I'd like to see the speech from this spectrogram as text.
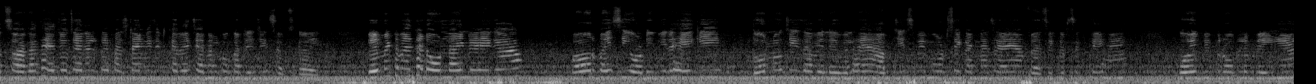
बहुत स्वागत है। जो चैनल पे फ़र्स्ट टाइम विज़िट कर रहे हैं, चैनल को कर लीजिए सब्सक्राइब। पेमेंट मेथड ऑनलाइन रहेगा और भाई सीओडी भी रहेगी। दोनों चीज़ अवेलेबल है। आप जिस भी मोड से करना चाहें, आप वैसे कर सकते हैं। कोई भी प्रॉब्लम नहीं है।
